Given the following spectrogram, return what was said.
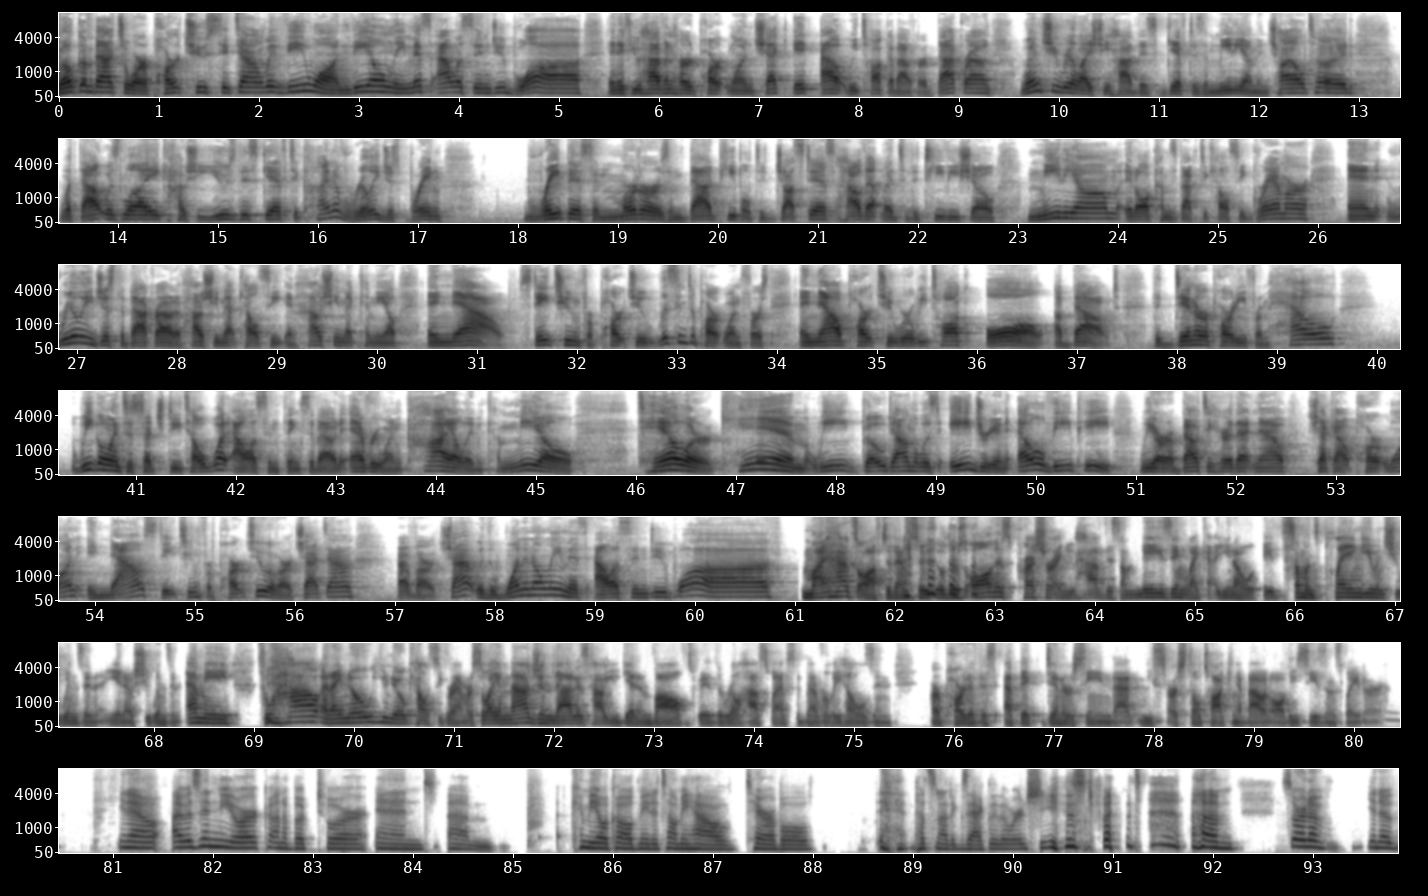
Welcome back to our part two sit down with the one, the only Miss Allison Dubois. And if you haven't heard part one, check it out. We talk about her background, when she realized she had this gift as a medium in childhood, what that was like, how she used this gift to kind of really just bring rapists and murderers and bad people to justice, how that led to the TV show Medium. It all comes back to Kelsey Grammer and really just the background of how she met Kelsey and how she met Camille. And now, stay tuned for part two. Listen to part one first, and now part two, where we talk all about the dinner party from hell. We go into such detail what Allison thinks about everyone Kyle and Camille. Taylor, Kim, we go down the list. Adrian, LVP. We are about to hear that now. Check out part one. And now stay tuned for part two of our chat down of our chat with the one and only Miss Allison Dubois. My hat's off to them. So there's all this pressure, and you have this amazing, like you know, someone's playing you, and she wins an, you know, she wins an Emmy. So how? And I know you know Kelsey Grammer, so I imagine that is how you get involved with the Real Housewives of Beverly Hills and are part of this epic dinner scene that we are still talking about all these seasons later. You know, I was in New York on a book tour and um, Camille called me to tell me how terrible that's not exactly the word she used, but um, sort of, you know,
